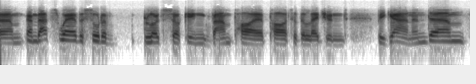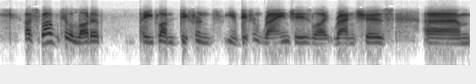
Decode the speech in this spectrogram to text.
um, and that's where the sort of blood sucking vampire part of the legend began. And um, I've spoken to a lot of people on different you know different ranges like ranchers, um,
